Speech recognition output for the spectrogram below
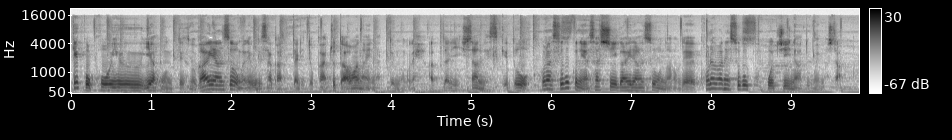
結構こういうイヤホンってそのガイダンス音がねうるさかったりとかちょっと合わないなってものねあったりしたんですけどこれはすごくね優しいガイダンス音なのでこれはねすごく心地いいななと思いました。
